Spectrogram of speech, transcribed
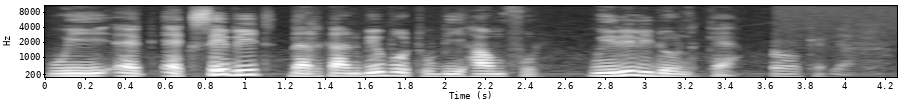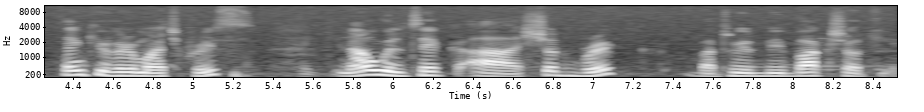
we ex exhibit that can be able to be harmful. We really don't care. Okay. Thank you very much, Chris. Now we'll take a short break, but we'll be back shortly.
